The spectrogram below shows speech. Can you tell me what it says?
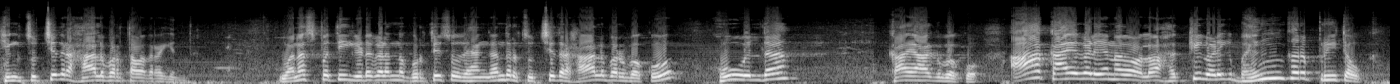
ಹಿಂಗೆ ಚುಚ್ಚಿದ್ರೆ ಹಾಲು ಬರ್ತಾವ ಅದ್ರಾಗಿಂದ. ವನಸ್ಪತಿ ಗಿಡಗಳನ್ನು ಗುರುತಿಸೋದು ಹೆಂಗಂದ್ರೆ ಚುಚ್ಚಿದ್ರೆ ಹಾಲು ಬರಬೇಕು ಹೂವಿಲ್ದ ಕಾಯ ಆಗಬೇಕು. ಆ ಕಾಯಿಗಳು ಏನದಾವಲ್ಲ, ಹಕ್ಕಿಗಳಿಗೆ ಭಯಂಕರ ಪ್ರೀತಿ ಅವಕ್ಕೆ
